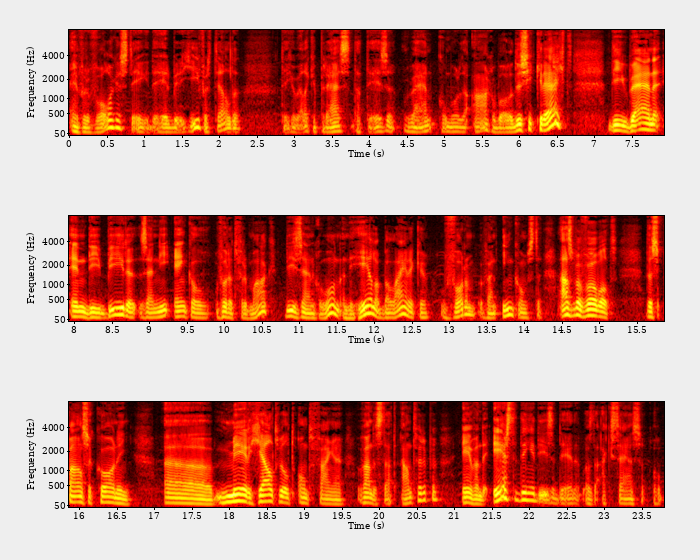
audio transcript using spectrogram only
en vervolgens tegen de herbergie vertelde tegen welke prijs dat deze wijn kon worden aangeboden. Dus je krijgt die wijnen en die bieren zijn niet enkel voor het vermaak, die zijn gewoon een hele belangrijke vorm van inkomsten. Als bijvoorbeeld de Spaanse koning uh, meer geld wilt ontvangen van de stad Antwerpen, een van de eerste dingen die ze deden was de accijnse op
